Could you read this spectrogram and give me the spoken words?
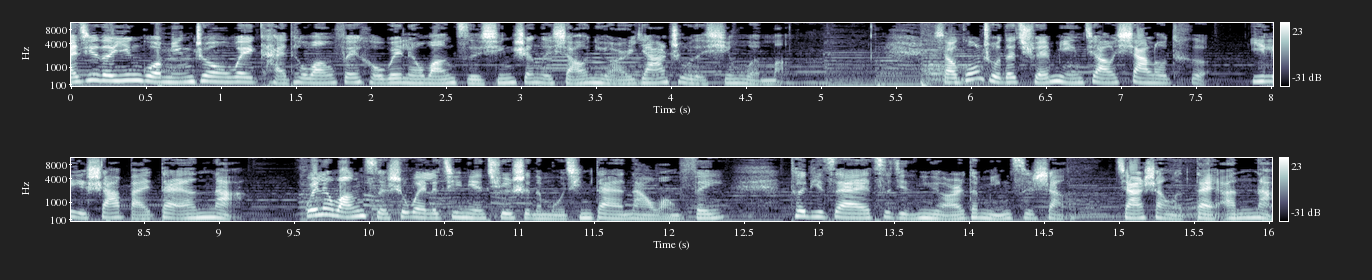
还记得英国民众为凯特王妃和威廉王子新生的小女儿压住的新闻吗？小公主的全名叫夏洛特·伊丽莎白·戴安娜。威廉王子是为了纪念去世的母亲戴安娜王妃，特地在自己的女儿的名字上加上了戴安娜。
